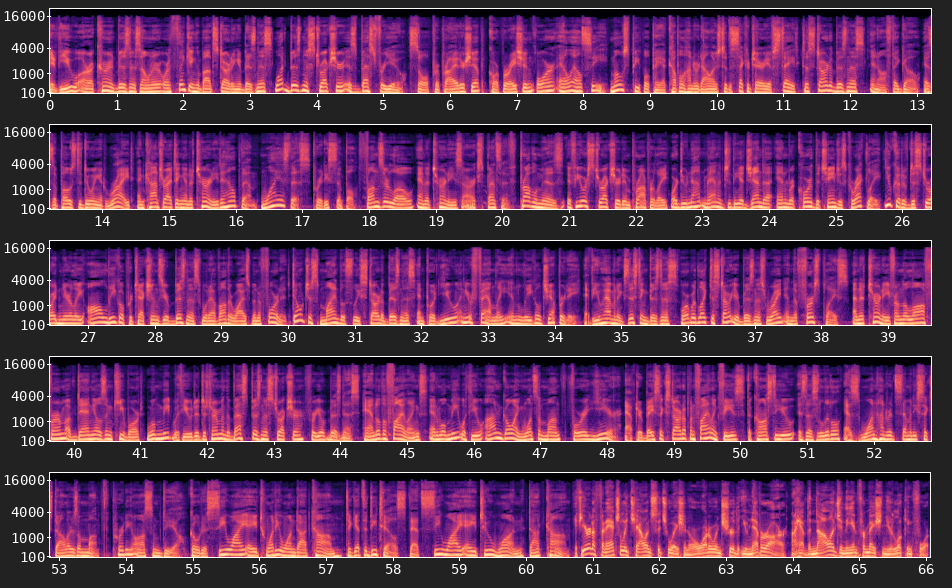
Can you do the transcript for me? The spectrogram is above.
If you are a current business owner or thinking about starting a business, what business structure is best for you? Sole proprietorship, corporation, or LLC? Most people pay a couple hundred dollars to the Secretary of State to start a business and off they go, as opposed to doing it right and contracting an attorney to help them. Why is this? Pretty simple. Funds are low and attorneys are expensive. Problem is, if you're structured improperly or do not manage the agenda and record the changes correctly, you could have destroyed nearly all legal protections your business would have otherwise been afforded started. Don't just mindlessly start a business and put you and your family in legal jeopardy. If you have an existing business or would like to start your business right in the first place, an attorney from the law firm of Daniels and Keyboard will meet with you to determine the best business structure for your business, handle the filings, and will meet with you ongoing once a month for a year. After basic startup and filing fees, the cost to you is as little as $176 a month. Pretty awesome deal. Go to CYA21.com to get the details. That's CYA21 5716111. If you're in a financially challenged situation or want to ensure that you never are, I have the knowledge and the information you're looking for.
